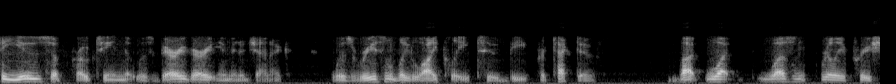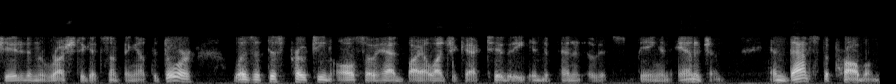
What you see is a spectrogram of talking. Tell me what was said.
to use a protein that was very, very immunogenic, was reasonably likely to be protective. But what wasn't really appreciated in the rush to get something out the door was that this protein also had biologic activity independent of its being an antigen. And that's the problem.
